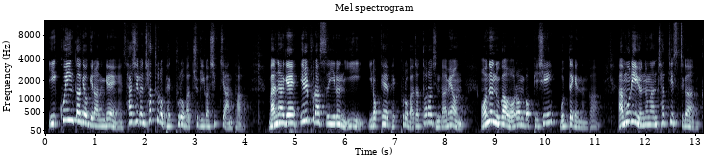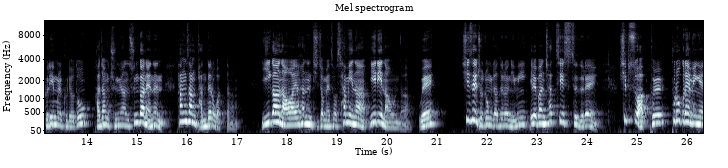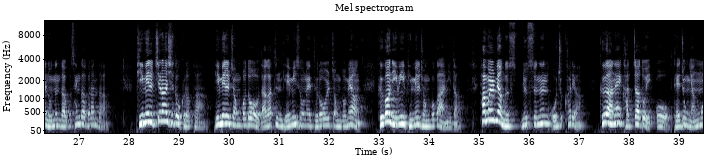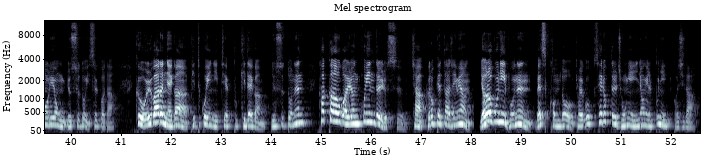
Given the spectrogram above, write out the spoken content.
이 코인 가격이라는 게 사실은 차트로 100% 맞추기가 쉽지 않다. 만약에 1 플러스 1은 2 이렇게 100% 맞아 떨어진다면 어느 누가 워런 버핏이 못 되겠는가? 아무리 유능한 차티스트가 그림을 그려도 가장 중요한 순간에는 항상 반대로 갔다. 2가 나와야 하는 지점에서 3이나 1이 나온다. 왜? 시세 조종자들은 이미 일반 차티스트들의 10수 앞을 프로그래밍에 놓는다고 생각을 한다. 비밀 찌라시도 그렇다. 비밀 정보도 나 같은 개미 손에 들어올 정도면 그건 이미 비밀 정보가 아니다. 하물며 뉴스, 뉴스 는 오죽하랴. 그 안에 가짜도 있고 대중 양몰이용 뉴스도 있을 거다. 그 올바른 예가 비트코인 ETF 기대감 뉴스 또는 카카오 관련 코인들 뉴스. 자, 그렇게 따지면 여러분이 보는 매스컴도 결국 세력들 종이 인형일 뿐일 것이다.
